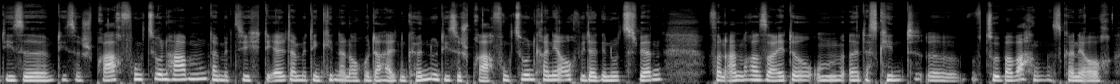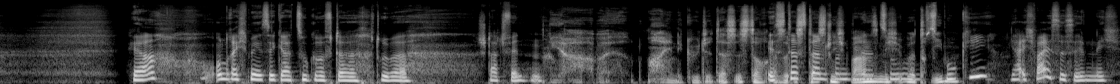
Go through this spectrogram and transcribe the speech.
diese, diese Sprachfunktion haben, damit sich die Eltern mit den Kindern auch unterhalten können. Und diese Sprachfunktion kann ja auch wieder genutzt werden von anderer Seite, um äh, das Kind äh, zu überwachen. Es kann ja auch, ja, unrechtmäßiger Zugriff darüber stattfinden. Ja, aber meine Güte, das ist doch, ist also das ist das nicht wahnsinnig übertrieben? Spooky? Ja, ich weiß es eben nicht.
